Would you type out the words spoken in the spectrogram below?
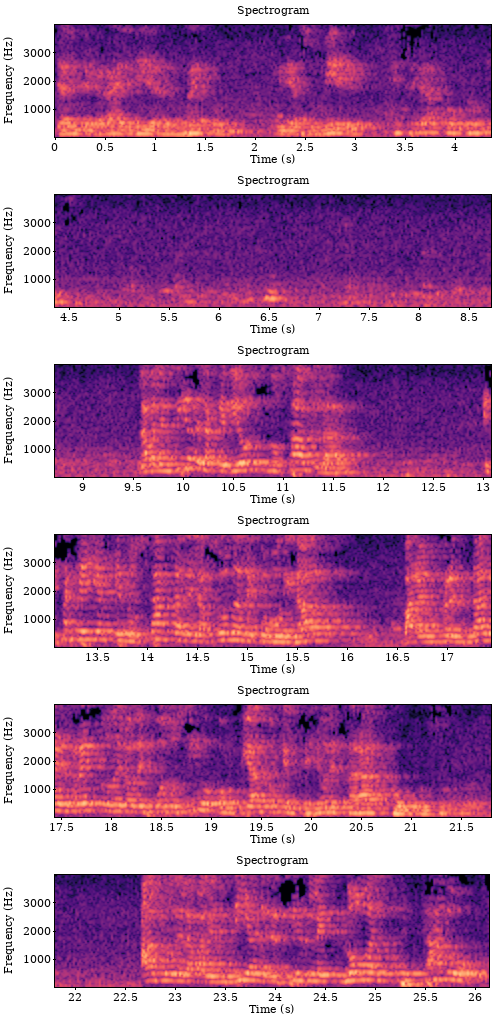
Ya llegará el día del reto y de asumir ese gran compromiso. La valentía de la que Dios nos habla es aquella que nos saca de la zona de comodidad para enfrentar el reto de lo desconocido confiando que el Señor estará con nosotros. Hablo de la valentía de decirle no al pecado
